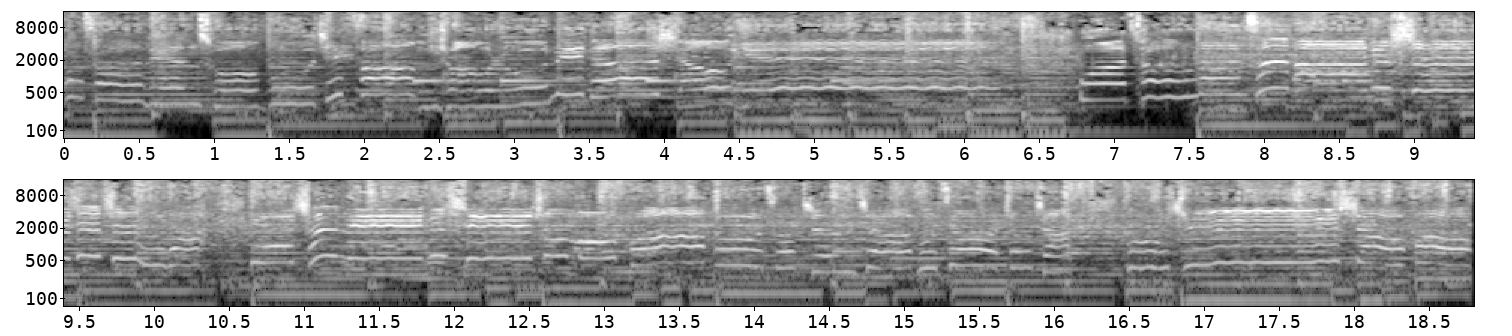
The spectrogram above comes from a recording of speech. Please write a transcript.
同侧脸，措不及防闯入你的笑颜。我曾难自拔于世界之大，也沉溺于其中梦话，不做挣扎，不做挣扎，不惧笑话。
